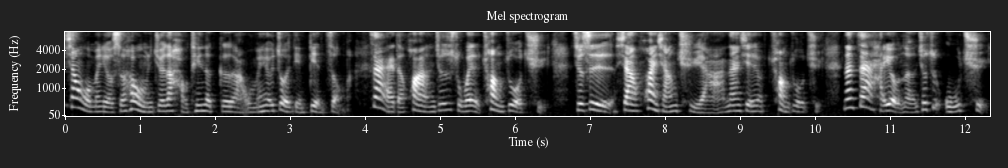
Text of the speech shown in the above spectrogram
像我们有时候我们觉得好听的歌啊，我们会做一点变奏嘛。再来的话呢，就是所谓的创作曲，就是像幻想曲啊那些创作曲。那再还有呢，就是舞曲。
